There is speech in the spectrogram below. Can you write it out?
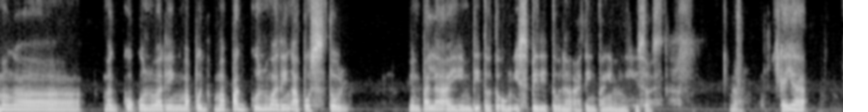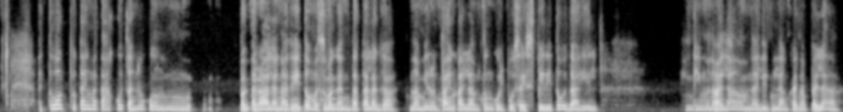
mga nagkukunwaring mapag mapagkunwaring apostol. Yun pala ay hindi totoong espiritu ng ating Panginoong Hesus. No, kaya at huwag po tayong matakot ano kung pag-aralan natin ito mas maganda talaga na meron tayong alam tungkol po sa espiritu dahil hindi mo na alam, nalinlang ka na pala.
